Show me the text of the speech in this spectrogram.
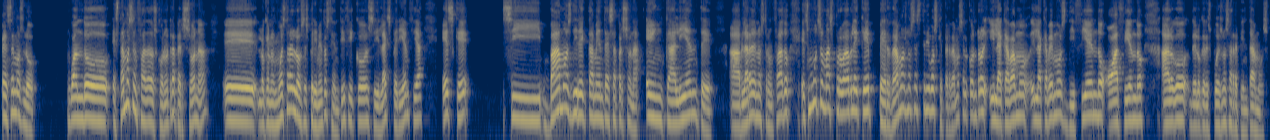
Pensémoslo, cuando estamos enfadados con otra persona, eh, lo que nos muestran los experimentos científicos y la experiencia es que si vamos directamente a esa persona en caliente a hablar de nuestro enfado, es mucho más probable que perdamos los estribos, que perdamos el control y le, acabamos, y le acabemos diciendo o haciendo algo de lo que después nos arrepintamos.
